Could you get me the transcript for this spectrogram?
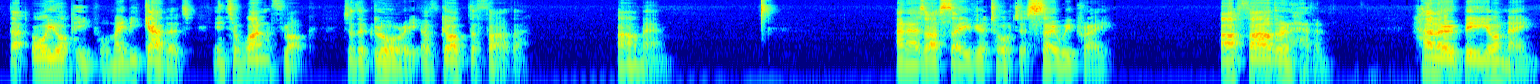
that all your people may be gathered into one flock to the glory of God the Father. Amen. And as our Saviour taught us, so we pray. Our Father in heaven, hallowed be your name.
